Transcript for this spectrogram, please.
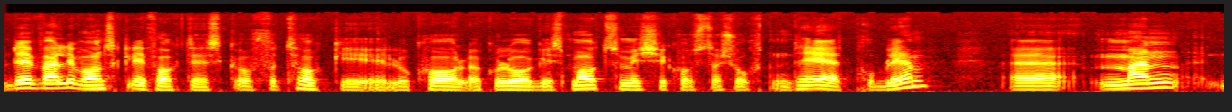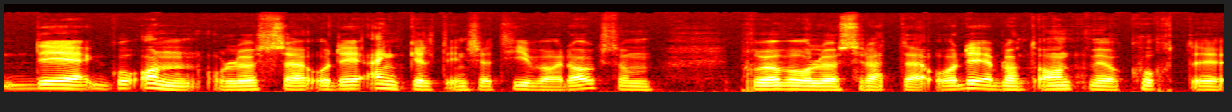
Det er veldig vanskelig faktisk å få tak i lokal økologisk mat som ikke koster skjorten. Det er et problem. Eh, men det går an å løse, og det er enkelte initiativer i dag som prøver å løse dette. Og det er bl.a. ved å korte,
